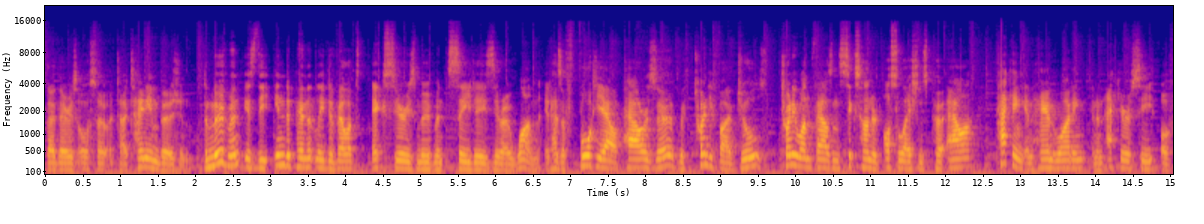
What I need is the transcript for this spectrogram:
though there is also a titanium version. The movement is the independently developed X-Series movement CD01. It has a 40 hour power reserve with 25 joules, 21,600 oscillations per hour, hacking and hand winding, and an accuracy of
